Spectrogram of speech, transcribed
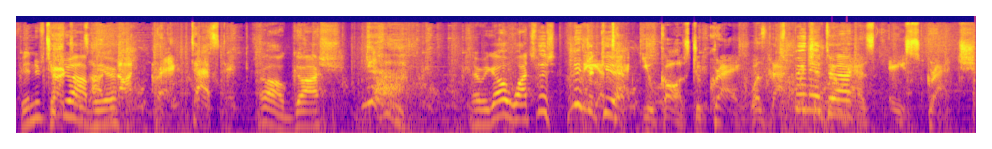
Finish the job here. not fantastic. Oh gosh. Yeah. There we go. Watch this. Ninja the kick. attack you caused to Krang was that Spin which attack. is known as a scratch.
